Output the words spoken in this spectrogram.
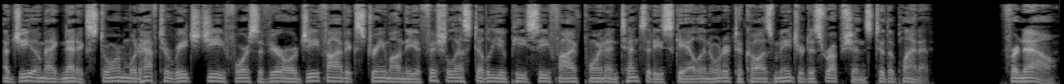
A geomagnetic storm would have to reach G4 severe or G5 extreme on the official SWPC 5-point intensity scale in order to cause major disruptions to the planet. For now,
